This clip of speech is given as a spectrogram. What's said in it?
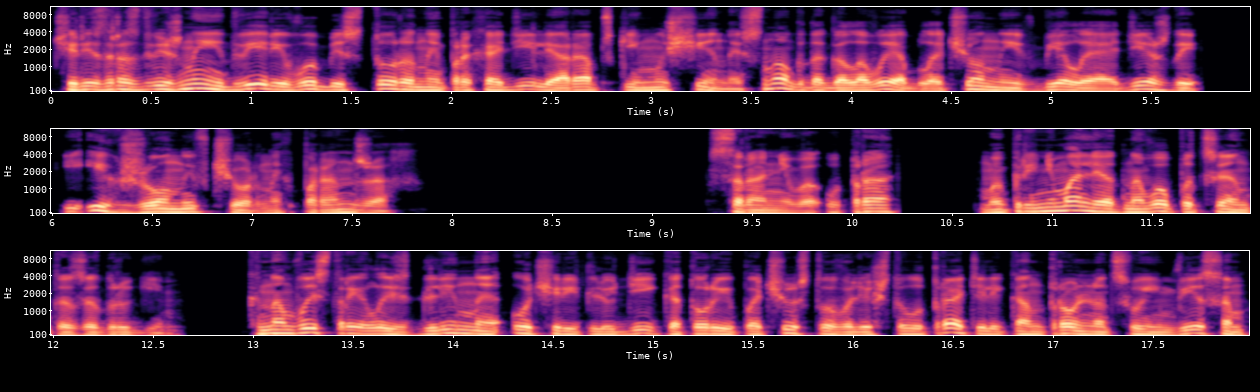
Через раздвижные двери в обе стороны проходили арабские мужчины, с ног до головы облаченные в белые одежды и их жены в черных паранджах. С раннего утра мы принимали одного пациента за другим. К нам выстроилась длинная очередь людей, которые почувствовали, что утратили контроль над своим весом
